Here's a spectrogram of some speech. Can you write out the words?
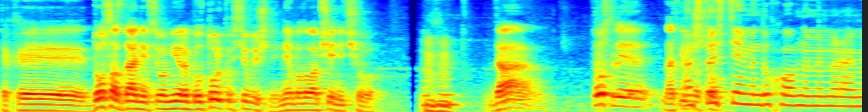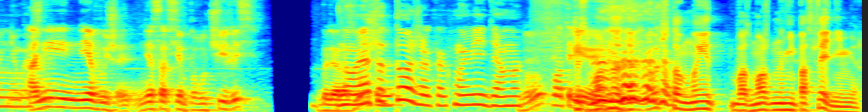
Так э, до создания всего мира был только Всевышний, не было вообще ничего. Мгм. Да, после А написано, что что, с теми духовными мирами не вышло? они не, выше, не совсем получились, были Ну, разрушены. это тоже, как мы видим. Ну, То есть смотри. можно сделать что мы, возможно, не последний мир.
